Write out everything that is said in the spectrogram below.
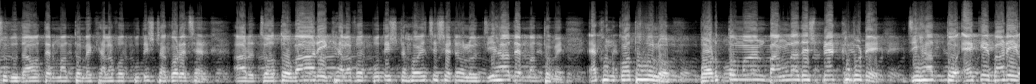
শুধু দাওয়াতের মাধ্যমে খেলাফত প্রতিষ্ঠা করেছেন। আর যতবার এই খেলাফত প্রতিষ্ঠা হয়েছে, সেটা হলো জিহাদের মাধ্যমে। এখন কথা হলো, বর্তমান বাংলাদেশ প্রেক্ষাপটে জিহাদ তো একেবারেই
